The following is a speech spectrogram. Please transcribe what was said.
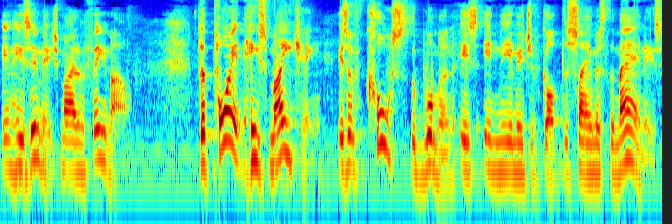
in his image, male and female. The point he's making is, of course, the woman is in the image of God, the same as the man is.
